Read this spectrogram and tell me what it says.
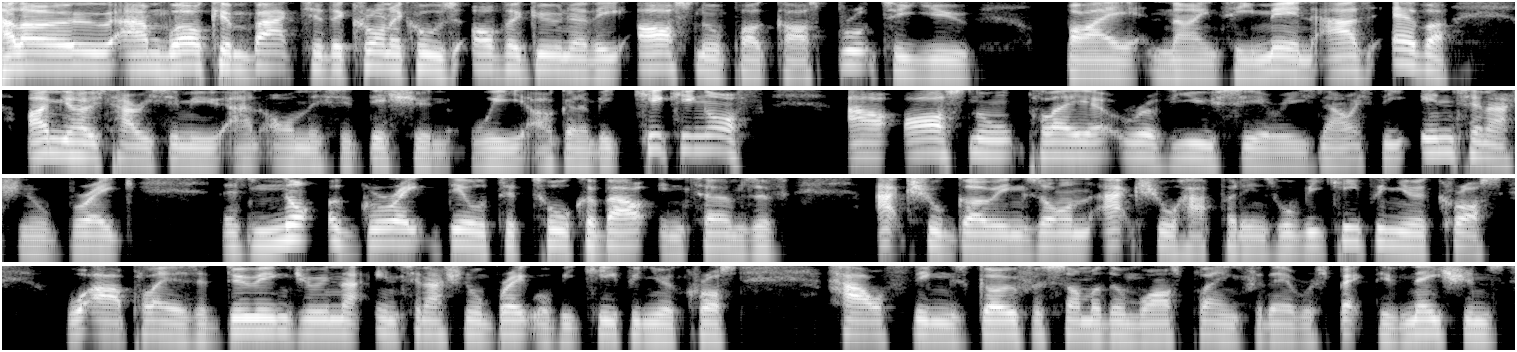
Hello and welcome back to the Chronicles of a Gooner, the Arsenal podcast brought to you by 90 Min. As ever, I'm your host, Harry Symeou, and on this edition, we are going to be kicking off our Arsenal player review series. Now, it's the international break. There's not a great deal to talk about in terms of actual goings on, actual happenings. We'll be keeping you across what our players are doing during that international break. We'll be keeping you across how things go for some of them whilst playing for their respective nations.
